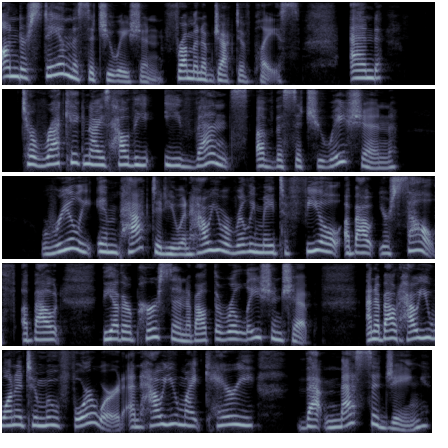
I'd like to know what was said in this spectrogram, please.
understand the situation from an objective place and to recognize how the events of the situation really impacted you and how you were really made to feel about yourself, about the other person, about the relationship, and about how you wanted to move forward and how you might carry that messaging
